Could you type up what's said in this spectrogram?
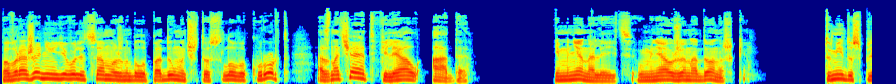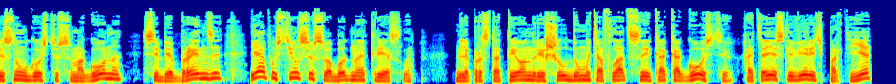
По выражению его лица можно было подумать, что слово «курорт» означает «филиал ада». «И мне налейте, у меня уже на донышке». Тумидус плеснул гостю самогона, себе брензи и опустился в свободное кресло. Для простоты он решил думать о Флации как о госте, хотя, если верить портье,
